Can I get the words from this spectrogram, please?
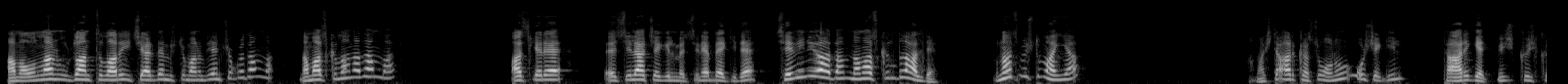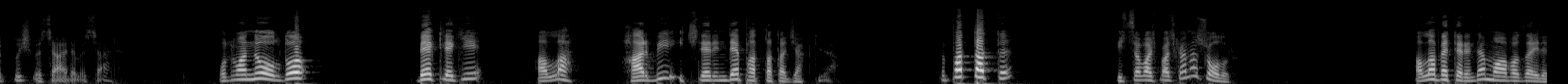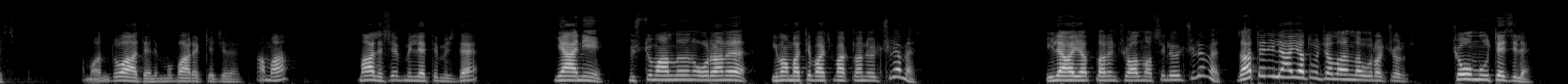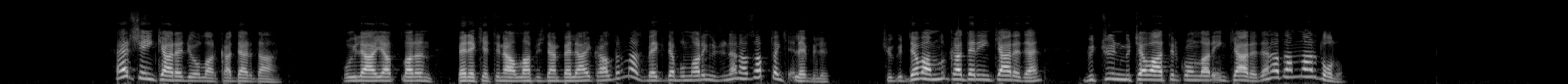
Ama onların uzantıları içeride Müslümanım diyen çok adam var. Namaz kılan adam var. Askere e, silah çekilmesine belki de seviniyor adam namaz kıldığı halde. Bu nasıl Müslüman ya? Ama işte arkası onu o şekil tahrik etmiş, kışkırtmış vesaire vesaire. O zaman ne oldu? Bekle ki Allah harbi içlerinde patlatacak diyor. Ve patlattı. İç savaş başka nasıl olur? Allah beterinden muhafaza eylesin. Ama dua edelim mübarek gecelerde. Ama maalesef milletimizde yani Müslümanlığın oranı İmam Hatip açmakla ölçülemez. İlahiyatların çoğalmasıyla ölçülemez. Zaten ilahiyat hocalarıyla uğraşıyoruz. Çoğu mutezile. Her şey inkar ediyorlar kader dahil. Bu ilahiyatların bereketini Allah bizden belayı kaldırmaz. Belki de bunların yüzünden azap da gelebilir. Çünkü devamlı kaderi inkar eden, bütün mütevatir konuları inkar eden adamlar dolu.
